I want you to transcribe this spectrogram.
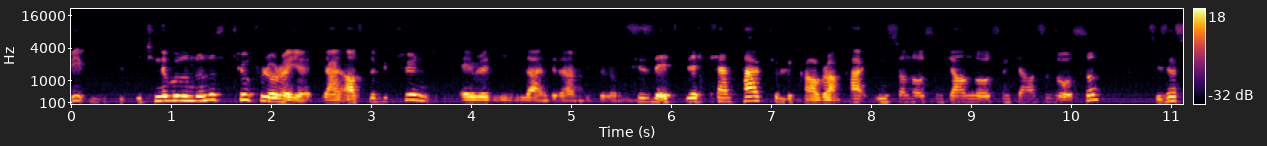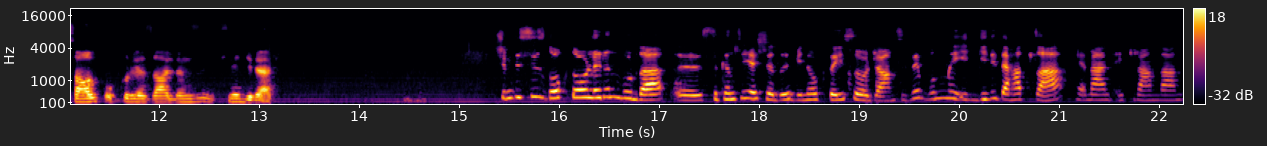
bir içinde bulunduğunuz tüm florayı yani aslında bütün evreni ilgilendiren bir durum. Sizde etkileşen her türlü kavram, her insan olsun, canlı olsun, cansız olsun sizin sağlık okuryazarlığınızın içine girer. Şimdi siz doktorların burada e, sıkıntı yaşadığı bir noktayı soracağım size. Bununla ilgili de hatta hemen ekrandan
